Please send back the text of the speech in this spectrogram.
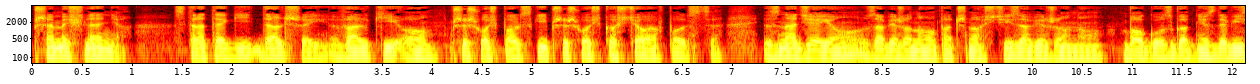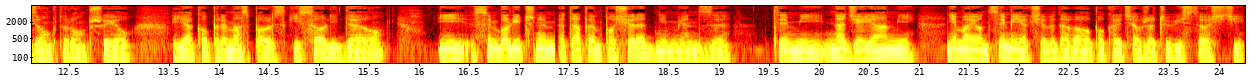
przemyślenia strategii dalszej walki o przyszłość Polski i przyszłość Kościoła w Polsce. Z nadzieją zawierzoną opatrzności, zawierzoną Bogu, zgodnie z dewizą, którą przyjął jako prymas Polski, Solideo i symbolicznym etapem pośrednim między tymi nadziejami, nie mającymi, jak się wydawało, pokrycia w rzeczywistości,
